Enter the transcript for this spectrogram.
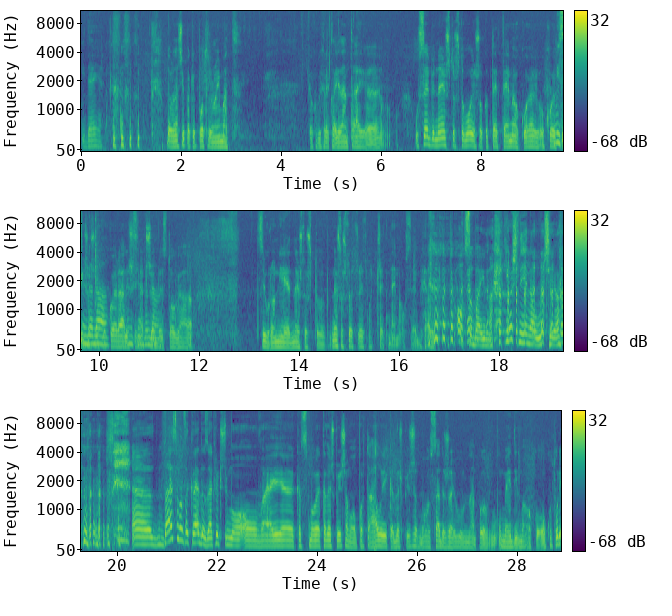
ideje. Dobro, znači ipak je potrebno imati, kako bih rekla, jedan taj e, u sebi nešto što voliš oko te teme o kojoj, o kojoj pišeš, oko koje radiš, inače bez toga sigurno nije nešto što, nešto što recimo čet nema u sebi, ali osoba ima. Još nije naučio. E, daj samo za kraj da zaključimo ovaj, kad, smo, kad već pričamo o portalu i kad već pričamo o sadržaju na, u medijima, oko, o kulturi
